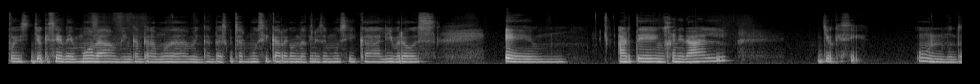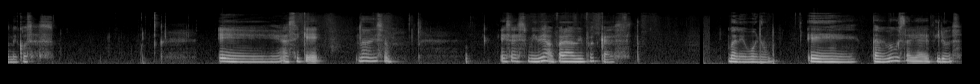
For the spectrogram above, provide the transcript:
pues yo que sé, de moda. Me encanta la moda, me encanta escuchar música, recomendaciones de música, libros, em, arte en general, yo que sé, un montón de cosas. Eh, así que, nada, eso. Esa es mi idea para mi podcast. Vale, bueno, eh, también me gustaría deciros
